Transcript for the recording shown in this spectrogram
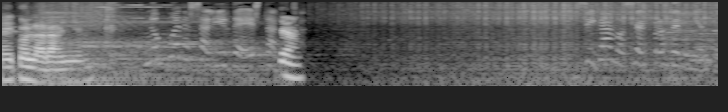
Ahí con la araña. No puedes salir de esta Ya. lucha. Sigamos el procedimiento.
